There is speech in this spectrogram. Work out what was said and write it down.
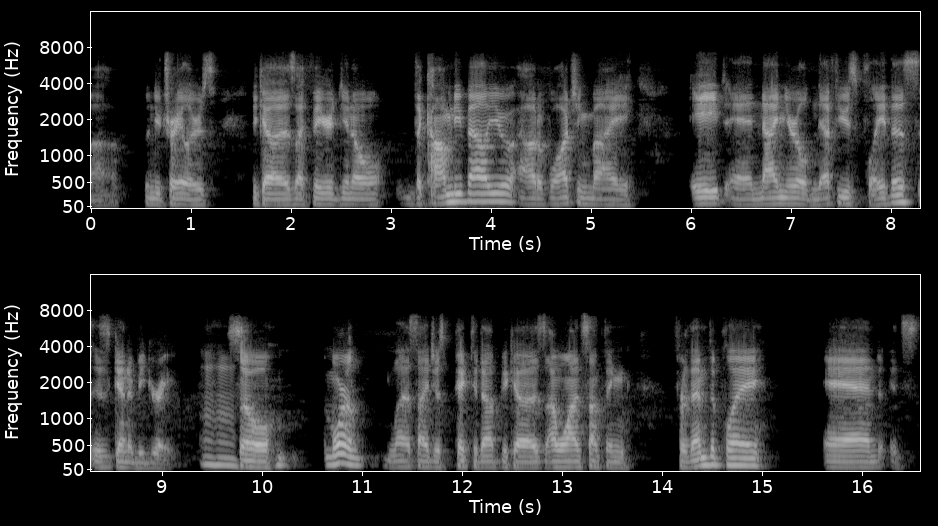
uh, the new trailers because I figured you know the comedy value out of watching my eight and nine year old nephews play this is going to be great. Mhm. So more or less, I just picked it up because I wanted something for them to play, and it's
